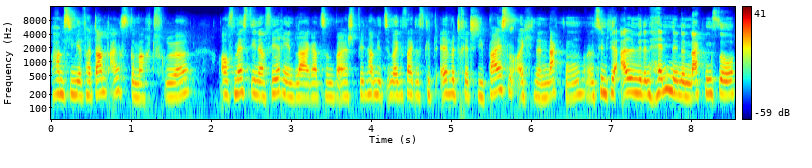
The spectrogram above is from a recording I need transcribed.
haben sie mir verdammt Angst gemacht früher. Auf Messdiener Ferienlager zum Beispiel haben die jetzt immer gesagt, es gibt Elbetritsche, die beißen euch in den Nacken. Und dann sind wir alle mit den Händen in den Nacken so,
